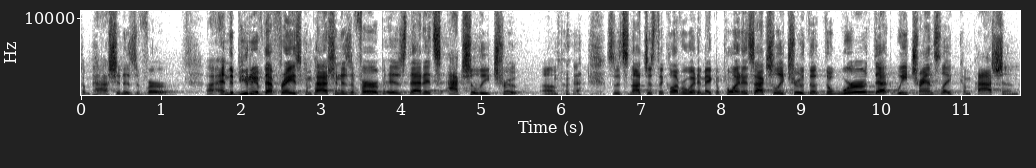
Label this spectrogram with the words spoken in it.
Compassion is a verb. Uh, and the beauty of that phrase, compassion is a verb, is that it's actually true. Um, so it's not just a clever way to make a point, it's actually true. The, the word that we translate compassion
